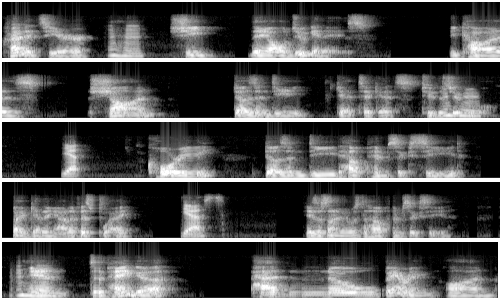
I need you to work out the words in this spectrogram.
credits here, hmm she they all do get A's because Shawn does indeed get tickets to the Super Mhm. Bowl. Yep. Corey does indeed help him succeed by getting out of his way. Yes. His assignment was to help him succeed. Mhm. And Topanga had no bearing on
